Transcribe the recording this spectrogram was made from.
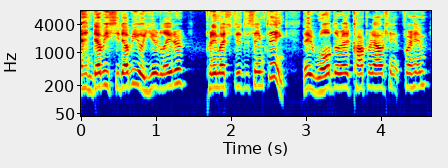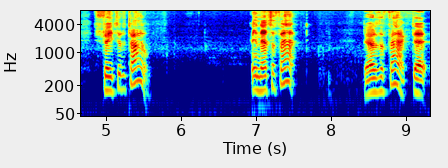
And WCW a year later pretty much did the same thing. They rolled the red carpet out for him straight to the title. And that's a fact. That is a fact that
